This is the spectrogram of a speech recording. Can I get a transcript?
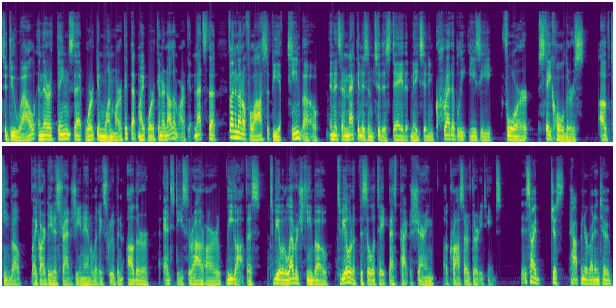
to do well. And there are things that work in one market that might work in another market. And that's the fundamental philosophy of Teambo. And it's a mechanism to this day that makes it incredibly easy for stakeholders of Teambo, like our data strategy and analytics group and other entities throughout our league office to be able to leverage Teambo to be able to facilitate best practice sharing across our 30 teams so I just happened to run into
